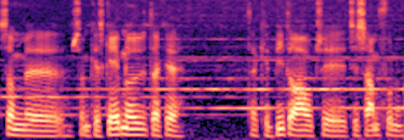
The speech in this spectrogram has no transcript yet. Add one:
som, øh, som kan skabe noget, der kan, der kan bidrage til, til samfundet.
